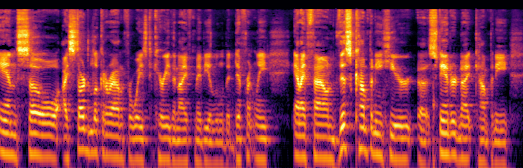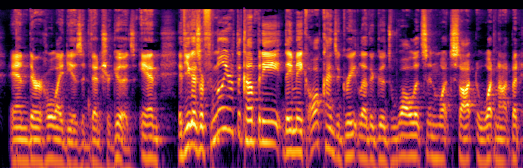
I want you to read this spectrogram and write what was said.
And so I started looking around for ways to carry the knife maybe a little bit differently. And I found this company here, uh, Standard Knight Company, and their whole idea is adventure goods. And if you guys are familiar with the company, they make all kinds of great leather goods, wallets and whatnot, whatnot. But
